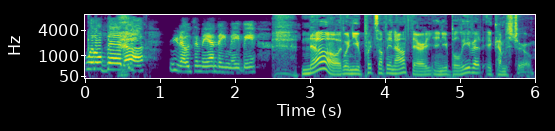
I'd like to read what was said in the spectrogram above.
a little bit, uh, you know, demanding maybe. No, when you put something out there and you believe it, it comes true.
